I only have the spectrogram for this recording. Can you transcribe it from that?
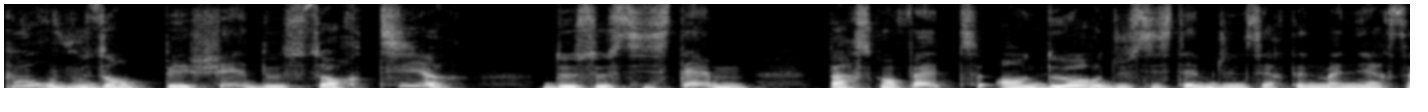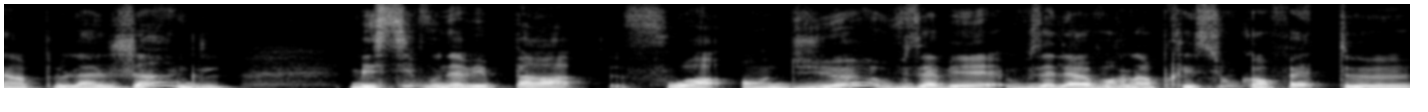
pour vous empêcher de sortir de ce système. Parce qu'en fait, en dehors du système, d'une certaine manière, c'est un peu la jungle. Mais si vous n'avez pas foi en Dieu, vous, avez, vous allez avoir l'impression qu'en fait, il euh,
